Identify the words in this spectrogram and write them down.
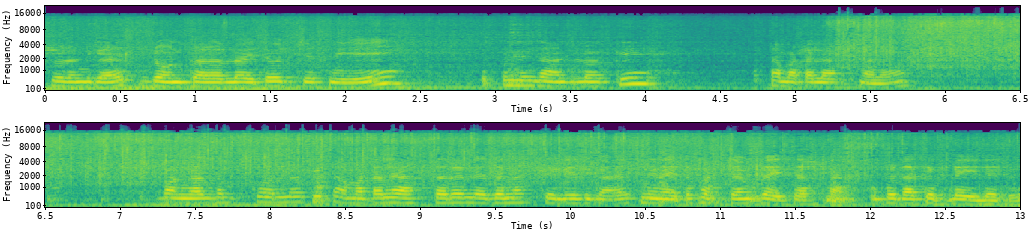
చూడండి గ్యాస్ బ్రౌన్ కలర్లో అయితే వచ్చేసినాయి. ఇప్పుడు నేను దాంట్లోకి టమాటాలు వేస్తున్నాను. బంగాళదుంప కూరలోకి టమాటాలు వేస్తారో లేదో నాకు తెలియదు గాయస్ నేనైతే ఫస్ట్ టైం ట్రై చేస్తున్నాను. ఇప్పుడు దాకా ఎప్పుడు వేయలేదు.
